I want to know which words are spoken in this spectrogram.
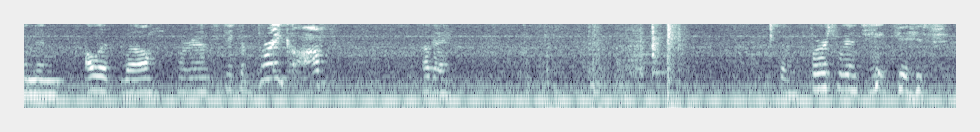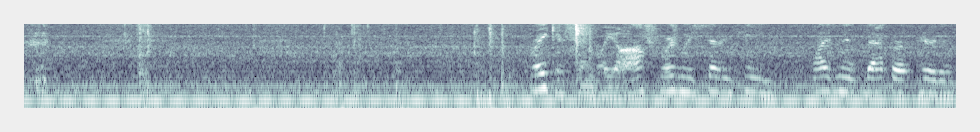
And then all it, well, we're gonna have to take the brake off. Okay. So first we're going to take this brake assembly off. Where's my 17? Why isn't it back where, here it is.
